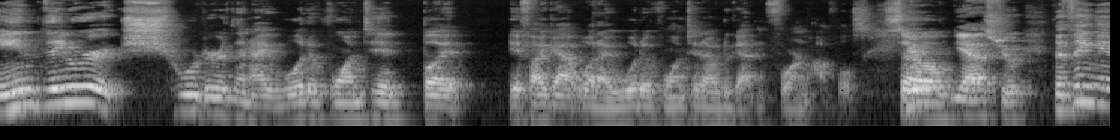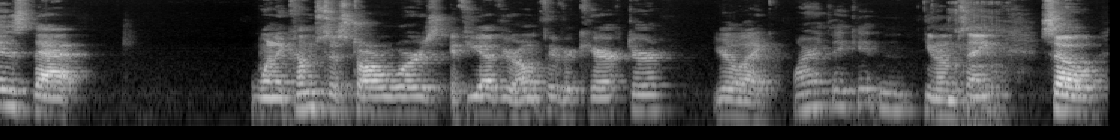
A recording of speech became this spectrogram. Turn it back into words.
And they were shorter than I would have wanted, but if I got what I would have wanted, I would have gotten four novels. So yeah, that's true. The thing is that when it comes to Star Wars, if you have your own favorite character, you're like, why aren't they getting? You know what I'm saying? So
